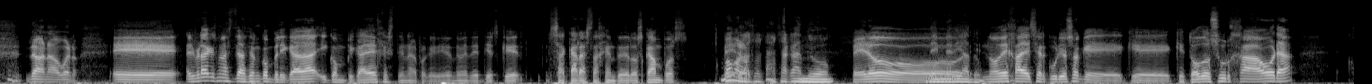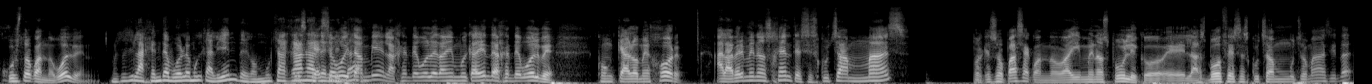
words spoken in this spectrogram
No, no, bueno. eh, es verdad que es una situación complicada y complicada de gestionar, porque evidentemente tienes que sacar a esta gente de los campos. Vamos, los están sacando. Pero De inmediato. no deja de ser curioso que, que- que todo surja ahora, justo cuando vuelven. No sé si la gente vuelve muy caliente, con muchas Es ganas que a de eso voy también, la gente vuelve también muy caliente, la gente vuelve con que a lo mejor al haber menos gente se escucha más, porque eso pasa cuando hay menos público, eh, las voces se escuchan mucho más y tal.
